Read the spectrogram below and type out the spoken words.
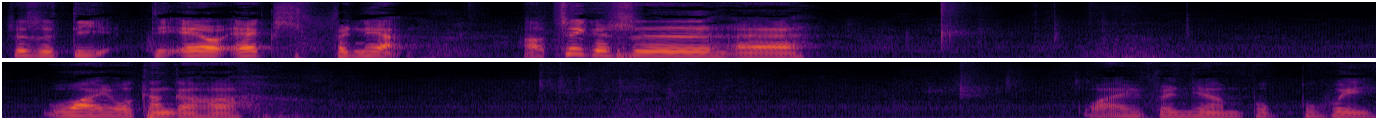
这是 d dlx 分量，好，这个是呃 y 我看看哈，y 分量不不会，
